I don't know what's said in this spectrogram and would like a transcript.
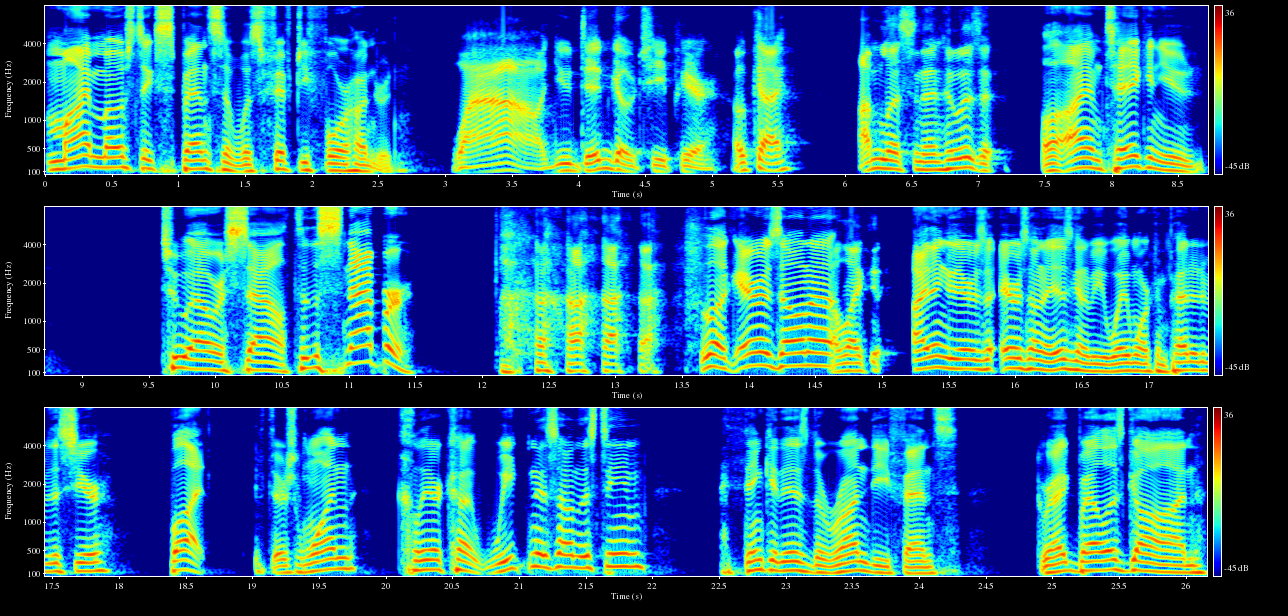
My most expensive was fifty four hundred. Wow, you did go cheap here. Okay, I'm listening. Who is it? Well, I am taking you two hours south to the snapper. Look, Arizona. I like it. I think Arizona is going to be way more competitive this year. But if there's one clear cut weakness on this team, I think it is the run defense. Greg Bell is gone.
